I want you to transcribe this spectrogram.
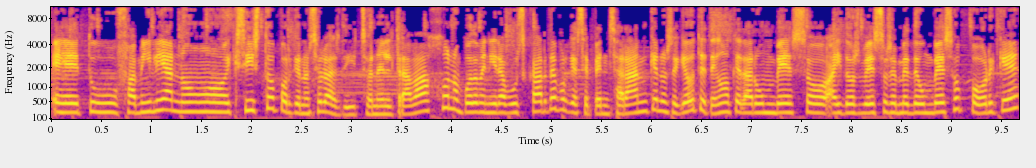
Eh, tu familia no existo porque no se lo has dicho. En el trabajo no puedo venir a buscarte porque se pensarán que no sé qué o te tengo que dar un beso, hay dos besos en vez de un beso porque...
